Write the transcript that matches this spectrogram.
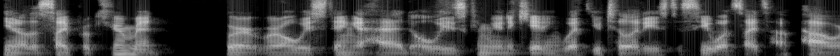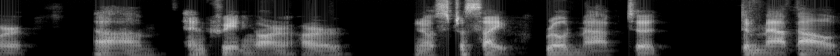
you know the site procurement, we're we're always staying ahead, always communicating with utilities to see what sites have power, um, and creating our our you know site roadmap to to map out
